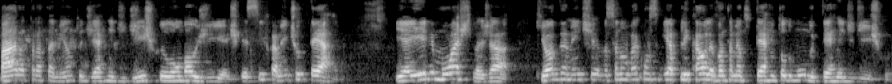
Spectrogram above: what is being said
para tratamento de hernia de disco e lombalgia, especificamente o terra. E aí ele mostra já que, obviamente, você não vai conseguir aplicar o levantamento terra em todo mundo que tem hernia de disco,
